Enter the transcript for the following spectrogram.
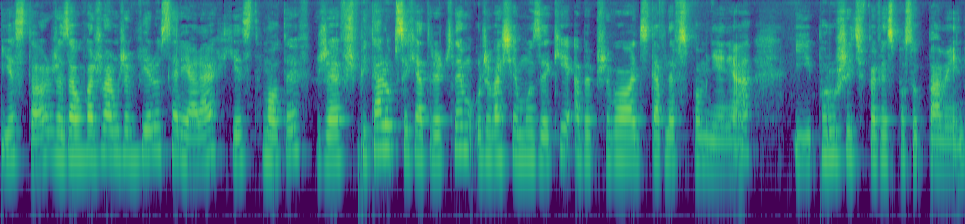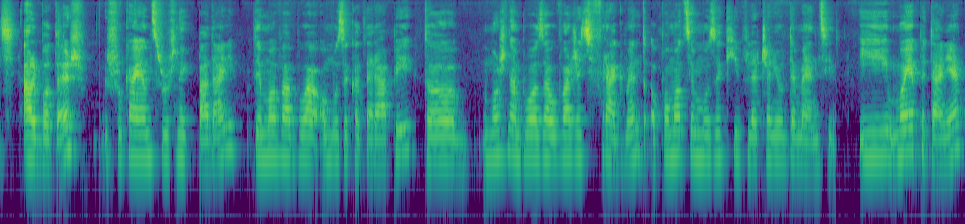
jest to, że zauważyłam, że w wielu serialach jest motyw, że w szpitalu psychiatrycznym używa się muzyki, aby przywołać dawne wspomnienia, i poruszyć w pewien sposób pamięć. Albo też, szukając różnych badań, gdy mowa była o muzykoterapii, to można było zauważyć fragment o pomocy muzyki w leczeniu demencji. I moje pytanie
